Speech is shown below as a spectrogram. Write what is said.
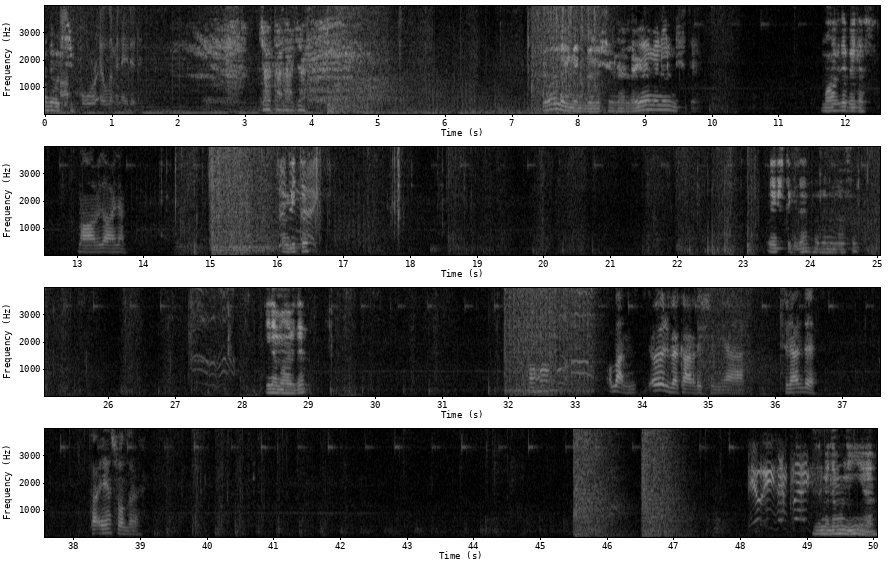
Hadi bakayım. 4 eliminated. Gel Talha gel. Yormayın beni böyle şeylerle ya hemen ölün işte. Mavide beyler. Mavi de aynen. Changing gitti. Eşti giden haberiniz olsun. Yine mavide. Ulan öl be kardeşim ya. Tünelde. Ta en sonda. Bizim eleman iyi ya.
